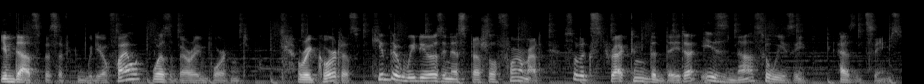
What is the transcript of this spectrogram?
if that specific video file was very important. Recorders keep their videos in a special format, so extracting the data is not so easy as it seems.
